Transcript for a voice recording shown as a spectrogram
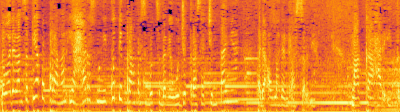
bahwa dalam setiap peperangan ia harus mengikuti perang tersebut sebagai wujud rasa cintanya pada Allah dan Rasulnya. Maka hari itu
